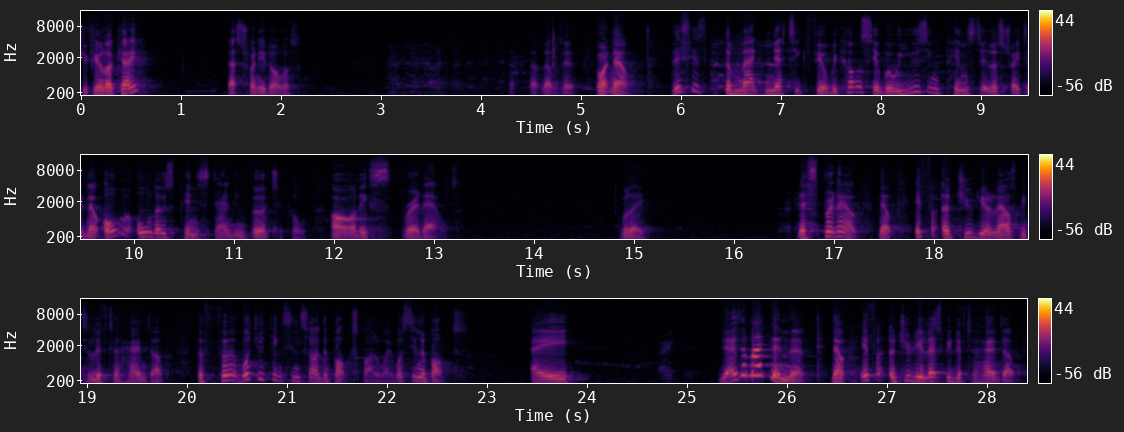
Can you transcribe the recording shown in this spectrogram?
you feel okay? That's $20. That, that, that was it. All right, now, this is the magnetic field. We can't see it, but we're using pins to illustrate it. Now, all, all those pins standing vertical, are they spread out? Are they? They're spread out. Now, if uh, Julia allows me to lift her hand up, the fir- what do you think's inside the box, by the way? What's in the box? A there's a magnet in there. Now, if uh, Julia lets me lift her hand up,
